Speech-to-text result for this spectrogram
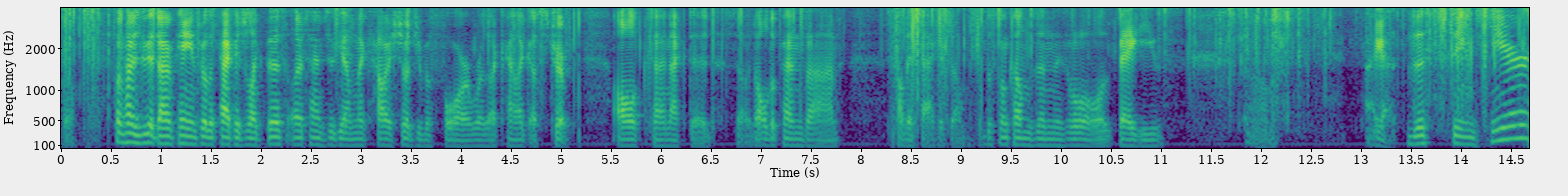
So sometimes you get diamond paintings where they're packaged like this. Other times you get them like how I showed you before, where they're kind of like a strip, all connected. So it all depends on how they package them. But this one comes in these little baggies. Um, I got this thing here,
